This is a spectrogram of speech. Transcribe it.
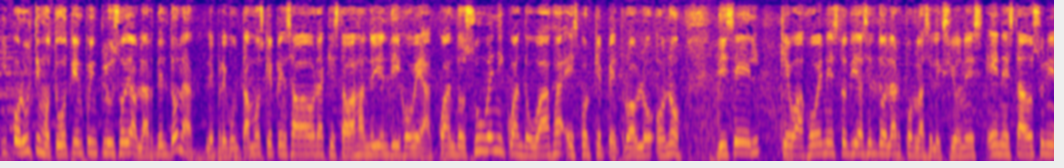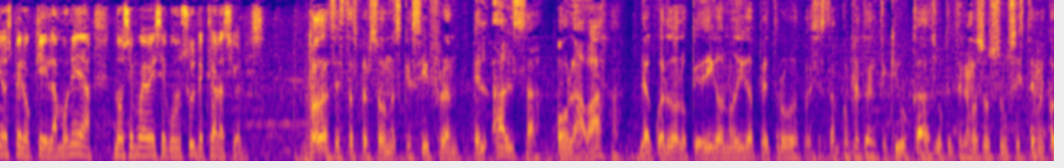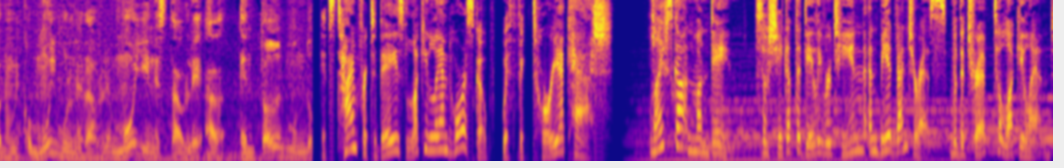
Y por último, tuvo tiempo incluso de hablar del dólar. Le preguntamos qué pensaba ahora que está bajando y él dijo, vea, cuando suben y cuando baja es porque Petro habló o no. Dice él que bajó en estos días el dólar por las elecciones en Estados Unidos, pero que la moneda no se mueve según sus declaraciones. Todas estas personas que cifran el alza o la baja, de acuerdo a lo que diga o no diga Petro, pues están completamente equivocadas. Lo que tenemos es un sistema económico muy vulnerable, muy inestable a, en todo el mundo. It's time for today's Lucky Land horoscope with Victoria Cash. Life's gotten mundane, so shake up the daily routine and be adventurous with a trip to Lucky Land.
